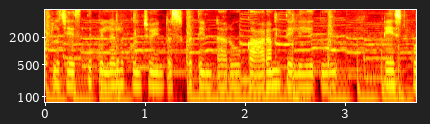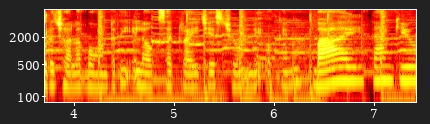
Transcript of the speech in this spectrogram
ఇట్లా చేస్తే పిల్లలు కొంచెం ఇంట్రెస్ట్గా తింటారు. కారం తెలియదు. టేస్ట్ కూడా చాలా బాగుంటుంది. ఇలా ఒకసారి ట్రై చేసి చూడండి. ఓకేనా? బాయ్. థ్యాంక్ యూ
